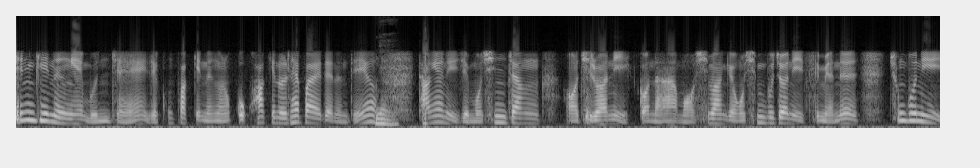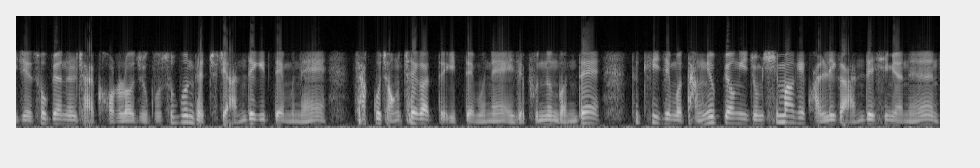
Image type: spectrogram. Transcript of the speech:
신기능의 문제, 이제 콩팥 기능을 꼭 확인을 해봐야 되는데요. 네. 당연히 이제 뭐 신장 어, 질환이 있거나 뭐 심한 경우 신부전이 있으면은 충분히 이제 소변을 잘 걸러 주고 수분 배출이 안 되기 때문에 자꾸 정체가 되기 때문에 이제 붓는 건데 특히 이제 뭐 당뇨병이 좀 심하게 관리가 안 되시면은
